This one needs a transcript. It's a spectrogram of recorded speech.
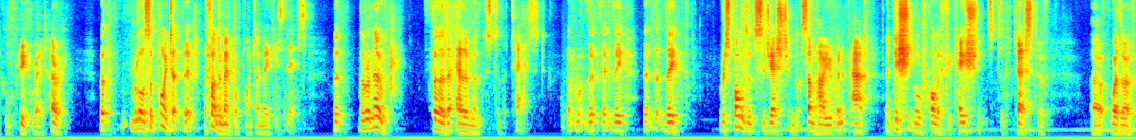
complete red herring. But point, the, the fundamental point I make is this: that there are no further elements to the test. The, the, the, the, respondent's suggestion that somehow you can add additional qualifications to the test of uh, whether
